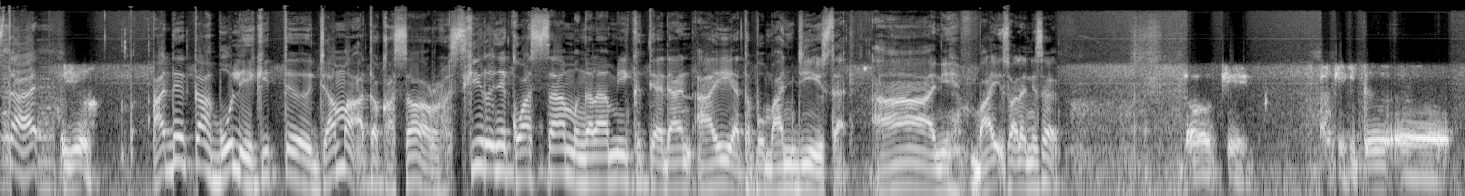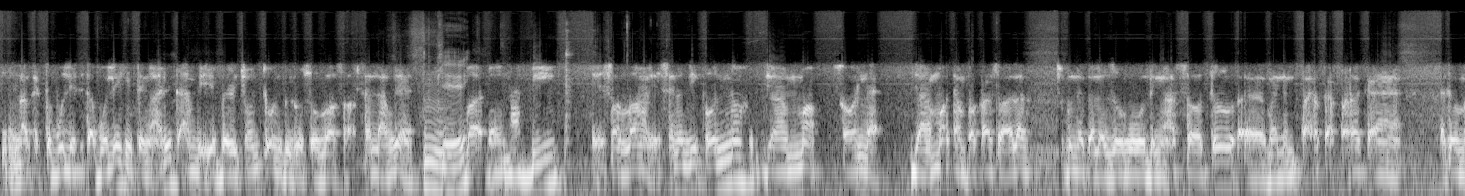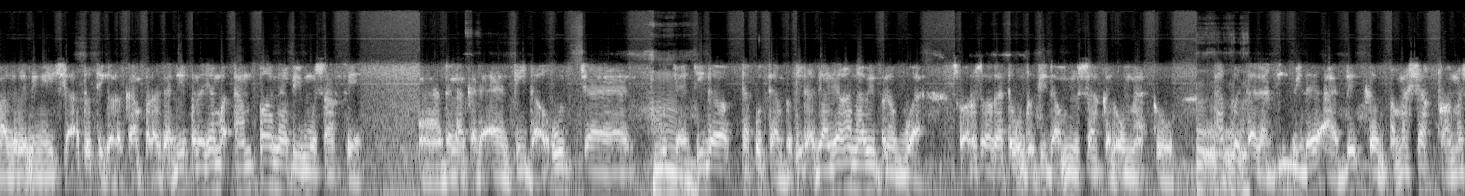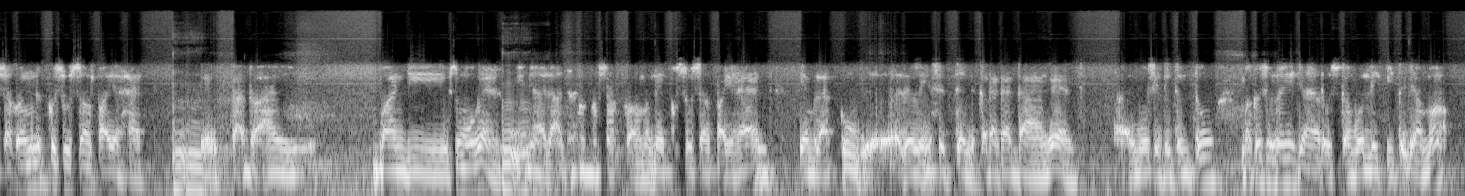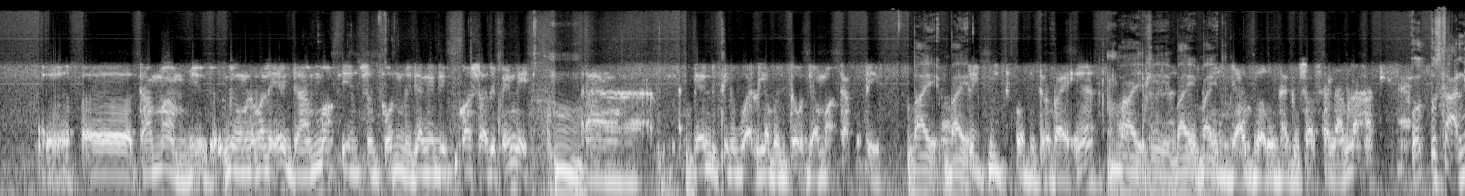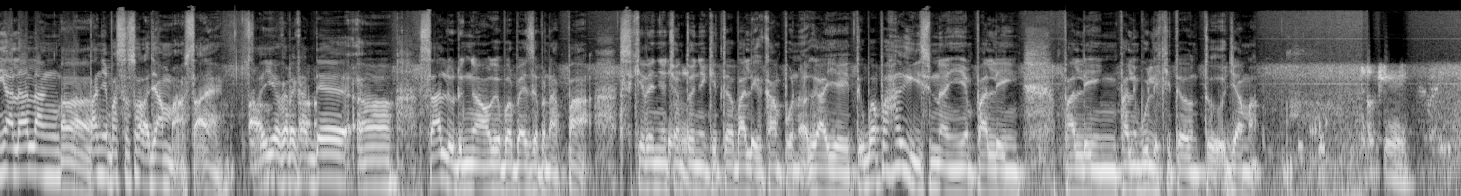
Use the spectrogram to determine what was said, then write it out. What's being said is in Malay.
Ustaz, Ya. adakah boleh kita jamak atau kasar sekiranya kuasa mengalami ketiadaan air ataupun banjir Ustaz? Ah, ni baik soalan ni Ustaz. Okey. Okey, kita uh, nak kata boleh tak boleh, kita tengok ada tak ambil daripada contoh Nabi Rasulullah SAW kan. Okey. Sebab uh, Nabi eh, SAW dia pernah jamak solat. Jamak tanpa kasar lah. Sebenarnya kalau Zuhur dengan Asar tu uh, mana empat rakaat empat rakaat atau Maghrib dengan Isyak tu tiga rakaat. Dia pernah jamak tanpa Nabi musafir. Uh, dalam keadaan tidak hujan, hujan tidak, takutan tidak. Jangan-jangan Nabi pernah buat. Rasulullah kata untuk tidak menyusahkan umatku. Apa tak lagi bila ada ke masyarakat. Masyarakat mana kesusah payahan. Okay, tak ada air banjir semua kan mm-hmm. ini ada ada masyarakat mana kesusah payahan yang berlaku uh, dalam insiden kadang-kadang kan uh, musim tertentu maka sebenarnya dia haruskan boleh kita jamak Uh, uh, tamam dengan mana-mana eh, jamak yang sempurna jangan dikuasa dia pendek hmm. uh, dan dia kena buat dalam bentuk jamak takdir Baik, baik. itu pun terbaik ya Baik, okey, baik, baik. jaga Nabi SAW lah Ustaz ni alang-alang Ah. tanya pasal solat jamak Ustaz eh. Saya kadang-kadang uh, selalu dengar orang berbeza pendapat. Sekiranya contohnya kita balik ke kampung nak raya itu berapa hari sebenarnya yang paling paling paling boleh kita untuk jamak? Okey.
